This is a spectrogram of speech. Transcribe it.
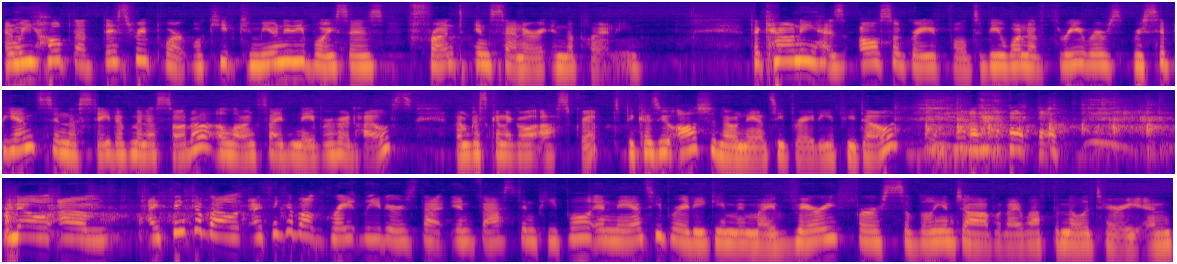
And we hope that this report will keep community voices front and center in the planning. The county is also grateful to be one of three re recipients in the state of Minnesota alongside Neighborhood House. I'm just going to go off script because you all should know Nancy Brady if you don't. you know, um, I think about I think about great leaders that invest in people, and Nancy Brady gave me my very first civilian job when I left the military, and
